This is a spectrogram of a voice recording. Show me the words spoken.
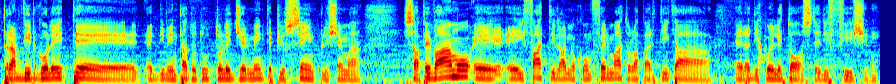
tra virgolette è diventato tutto leggermente più semplice ma sapevamo e, e i fatti l'hanno confermato, la partita era di quelle toste, difficili.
